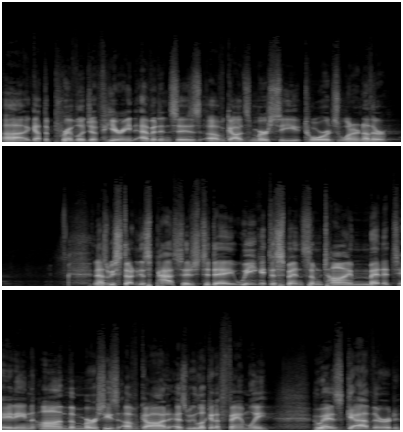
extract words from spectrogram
uh, got the privilege of hearing evidences of God's mercy towards one another. And as we study this passage today, we get to spend some time meditating on the mercies of God as we look at a family who has gathered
